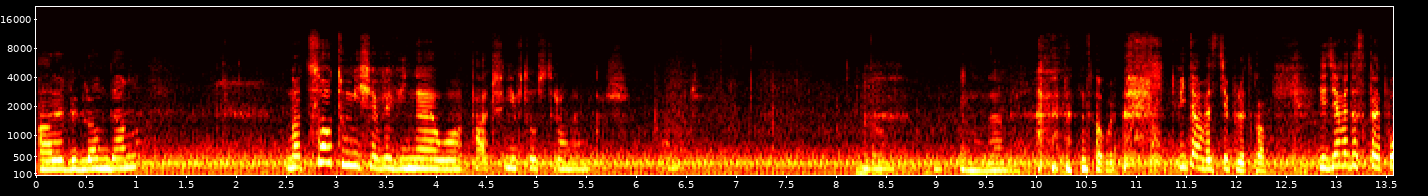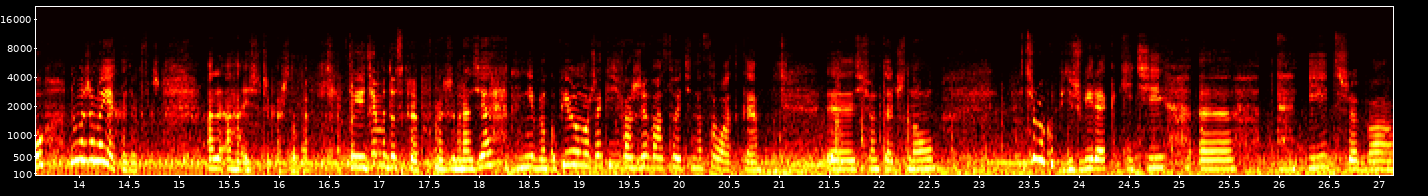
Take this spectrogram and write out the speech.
Ale wyglądam. No co tu mi się wywinęło? Patrz, nie w tą stronę, Łukasz. Zobacz. No dobra. dobra. Witam Was cieplutko. Jedziemy do sklepu. No możemy jechać jak chcesz. Ale aha, jeszcze czekasz, dobra. To jedziemy do sklepu w każdym razie. Nie wiem, kupimy może jakieś warzywa, słuchajcie, na sałatkę e, świąteczną. Trzeba kupić żwirek, kici e, i trzeba...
